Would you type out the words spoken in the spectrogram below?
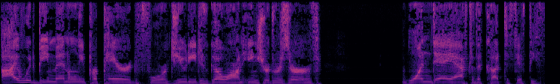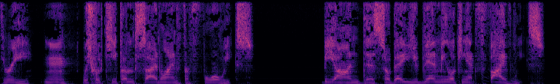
I would be mentally prepared for Jeudy to go on injured reserve one day after the cut to 53, mm. which would keep him sidelined for four weeks beyond this. So you'd then be looking at five weeks.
